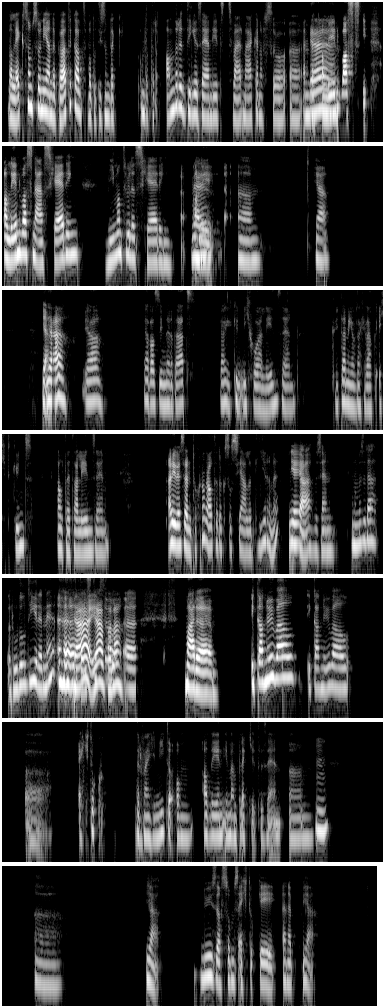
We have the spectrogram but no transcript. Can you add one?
dat lijkt soms zo niet aan de buitenkant, maar dat is omdat, ik, omdat er andere dingen zijn die het zwaar maken of zo. Eh, en dat Ja. ik alleen was, alleen was na een scheiding. Niemand wil een scheiding. Eh, Nee. Allee, ehm, ja. Ja. Ja, ja. Ja, dat is inderdaad... Ja, je kunt niet gewoon alleen zijn. Ik weet dat niet of dat je dat ook echt kunt. Altijd alleen zijn. Allee, wij zijn toch nog altijd ook sociale dieren, hè? Ja, we zijn, hoe noemen ze dat? Roedeldieren, hè? Ja, ja, voilà. Eh, maar eh, ik kan nu wel, ik kan nu wel eh, echt ook ervan genieten om alleen in mijn plekje te zijn. Ehm, eh, ja, nu is dat soms echt oké. En, heb- ja.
